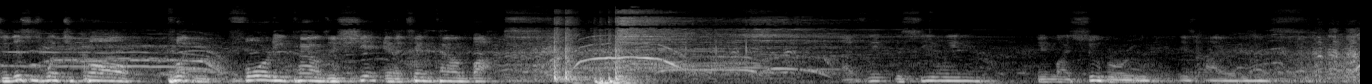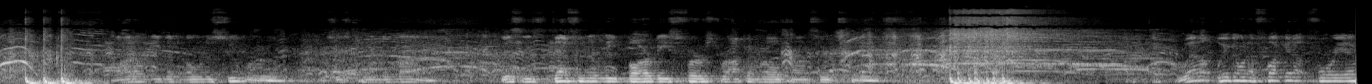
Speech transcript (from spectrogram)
So this is what you call putting 40 pounds of shit in a 10 pound box. I think the ceiling in my Subaru is higher than this. I don't even own a Subaru. It just came to mind. This is definitely Barbie's first rock and roll concert stage. Well, we're gonna fuck it up for you.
